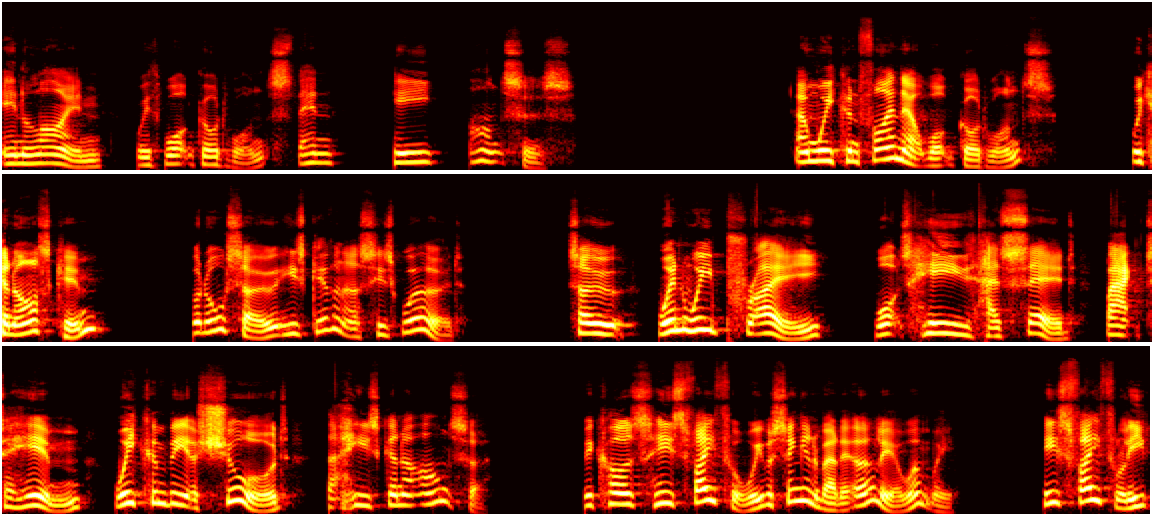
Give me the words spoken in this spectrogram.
in line with what God wants, then He answers. And we can find out what God wants. We can ask Him, but also He's given us His word. So when we pray what He has said back to Him, we can be assured that He's going to answer because He's faithful. We were singing about it earlier, weren't we? He's faithful. He,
